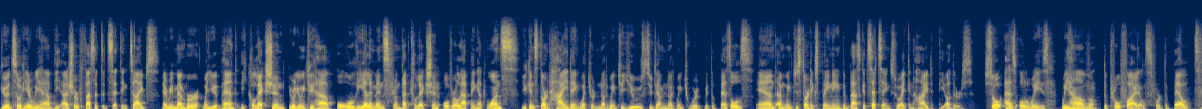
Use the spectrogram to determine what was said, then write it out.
Good, so here we have the Asscher faceted setting types. And remember, when you append a collection, you're going to have all the elements from that collection overlapping at once. You can start hiding what you're not going to use. Today, I'm not going to work with the bezels. And I'm going to start explaining the basket settings so I can hide the others. So as always, we have the profiles for the belt,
